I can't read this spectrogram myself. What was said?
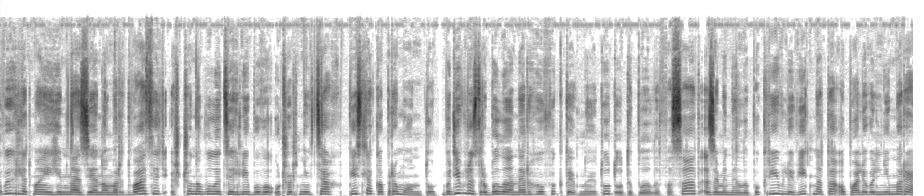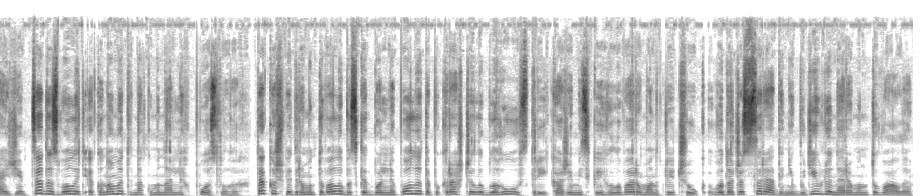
вигляд має гімназія номер 20, що на вулиці Глібова у Чернівцях, після капремонту. Будівлю зробили енергоефективною. Тут утеплили фасад, замінили покрівлю, вікна та опалювальні мережі. Це дозволить економити на комунальних послугах. Також відремонтували баскетбольне поле та покращили благоустрій, каже міський голова Роман Клічук. Водночас всередині будівлю не ремонтували.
